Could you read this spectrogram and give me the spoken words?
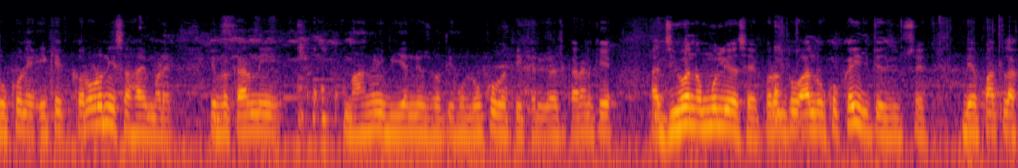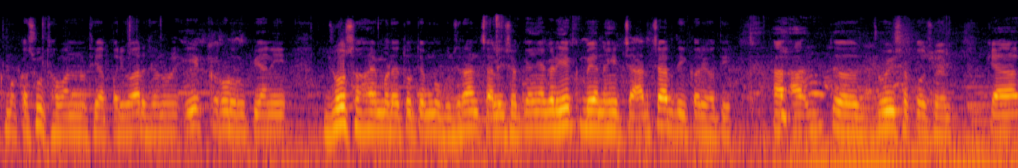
લોકોને એક એક કરોડની સહાય મળે એ પ્રકારની માંગણી બીએન ન્યૂઝ વતી હું લોકો વતી કરી રહ્યો છું. કારણ કે આ જીવન અમૂલ્ય છે, પરંતુ આ લોકો કઈ રીતે જીવશે બે પાંચ લાખમાં કશું થવાનું નથી. આ પરિવારજનોને એક કરોડ રૂપિયાની જો સહાય મળે તો તેમનું ગુજરાન ચાલી શકે. અહીંયા આગળ એક, બે નહીં, ચાર ચાર દીકરી હતી. આ જોઈ શકો છો એમ કે આ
